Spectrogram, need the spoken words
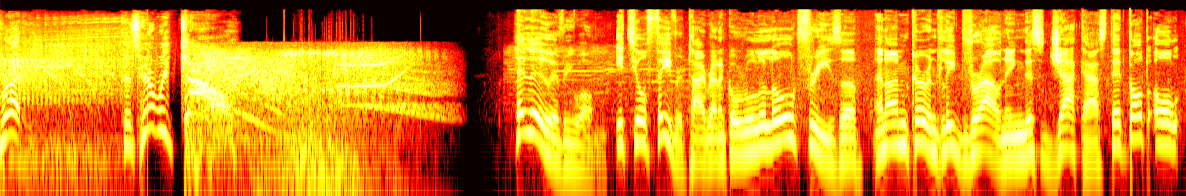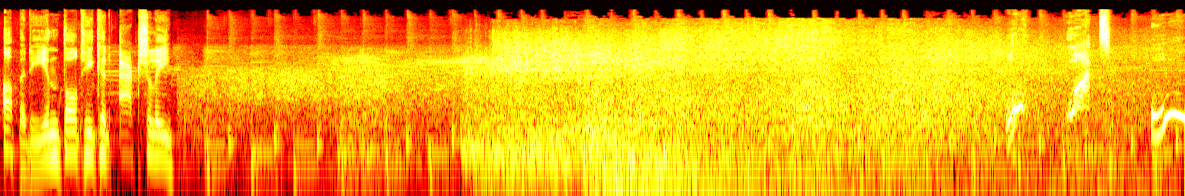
ready, because here we go! Hello, everyone. It's your favorite tyrannical ruler, Lord Frieza, and I'm currently drowning this jackass that got all uppity and thought he could actually. Oh, what? Oh.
